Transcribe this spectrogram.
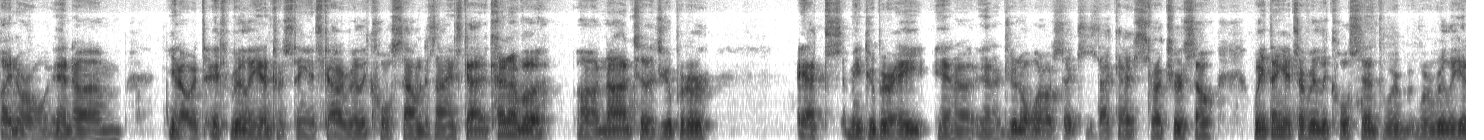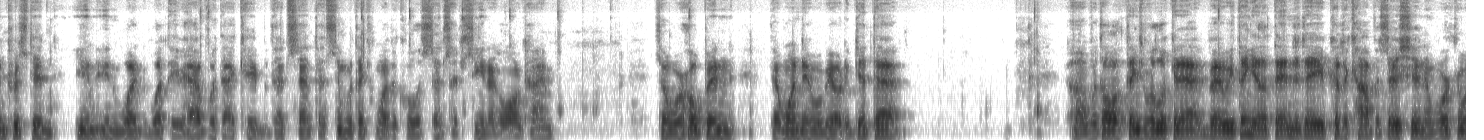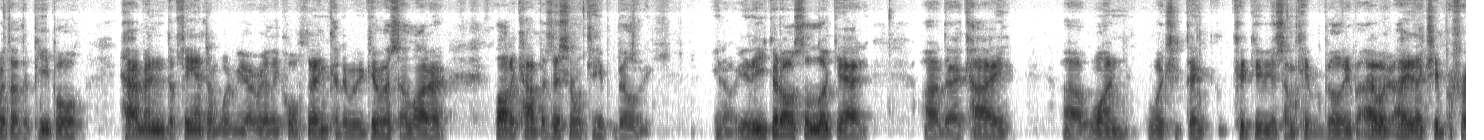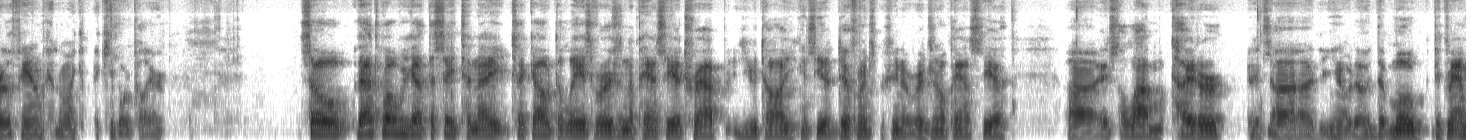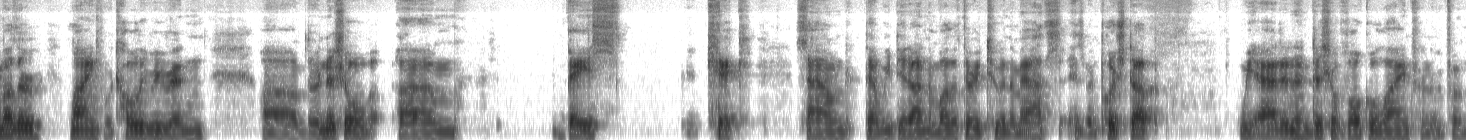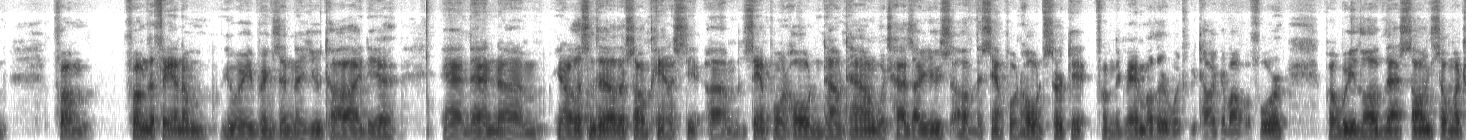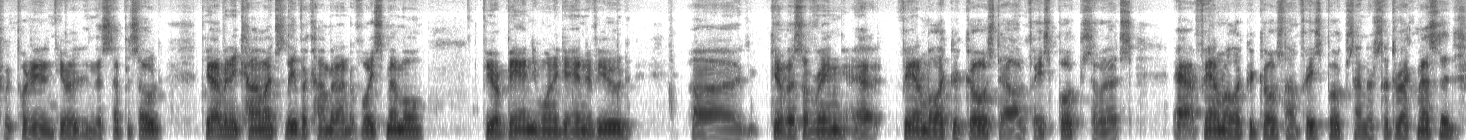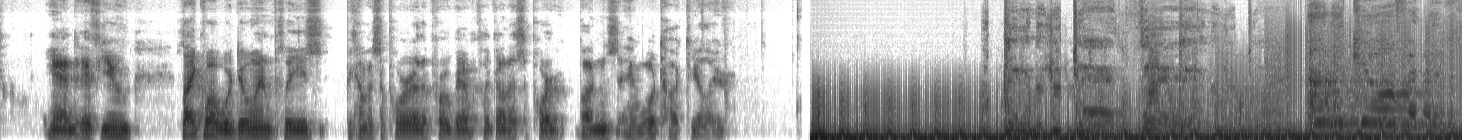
binaural, and um, you know, it, it's really interesting. It's got a really cool sound design. It's got kind of a, a nod to the Jupiter X, I mean Jupiter 8 and a, and a Juno 106 is that kind of structure. So we think it's a really cool synth. We're, we're really interested in in what what they have with that cable that synth. That's we think one of the coolest synths I've seen in a long time. So we're hoping that one day we'll be able to get that uh, with all the things we're looking at. But we think at the end of the day, because of composition and working with other people, having the Phantom would be a really cool thing because it would give us a lot of a lot of compositional capability. You know, you could also look at uh, the Akai uh, one, which I think could give you some capability, but I would I actually prefer the Phantom because I'm like a keyboard player. So that's what we got to say tonight. Check out the latest version of Panacea Trap Utah. You can see the difference between the original Panacea uh, it's a lot tighter. It's uh, you know the the Moog the grandmother lines were totally rewritten. Um, the initial um, bass kick sound that we did on the Mother 32 and the Maths has been pushed up. We added an additional vocal line from from from from the Phantom, where he brings in the Utah idea, and then, um, you know, listen to the other song, Piano um, Sample and Hold in Downtown, which has our use of the sample and hold circuit from the grandmother, which we talked about before. But we love that song so much, we put it in here in this episode. If you have any comments, leave a comment on the voice memo. If you're a band you want to get interviewed, uh, give us a ring at Phantom Electric Ghost on Facebook. So that's at Phantom Electric Ghost on Facebook. Send us a direct message. And if you like what we're doing, please become a supporter of the program, click on the support buttons, and we'll talk to you later. burn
